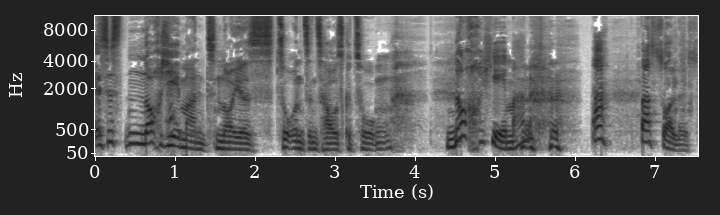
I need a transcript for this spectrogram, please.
Es ist noch jemand Neues zu uns ins Haus gezogen. Noch jemand? Ah, was soll es?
